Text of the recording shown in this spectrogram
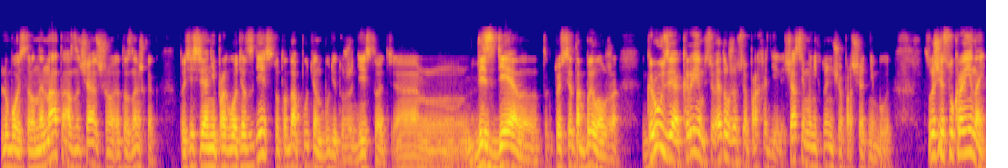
любой страны НАТО означает, что это, знаешь, как то есть, если они проглотят здесь, то тогда Путин будет уже действовать э, везде. То есть, это было уже. Грузия, Крым, все, это уже все проходили. Сейчас ему никто ничего прощать не будет. В случае с Украиной,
